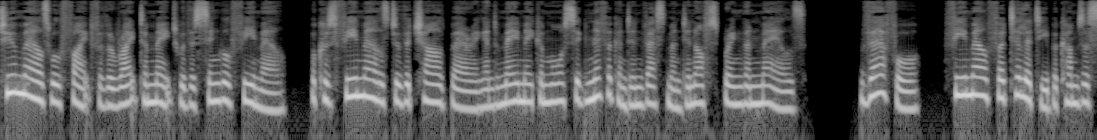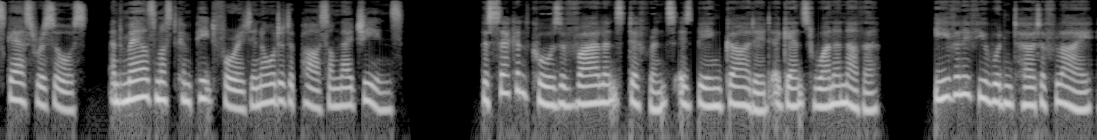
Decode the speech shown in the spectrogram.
Two males will fight for the right to mate with a single female, because females do the childbearing and may make a more significant investment in offspring than males. Therefore, female fertility becomes a scarce resource, and males must compete for it in order to pass on their genes. The second cause of violence difference is being guarded against one another. Even if you wouldn't hurt a fly,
